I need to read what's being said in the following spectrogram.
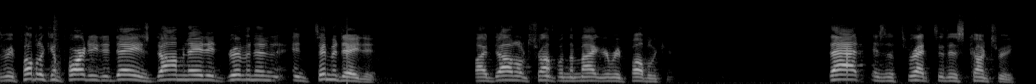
the Republican Party today is dominated, driven, and intimidated by Donald Trump and the MAGA Republicans. That is a threat to this country.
